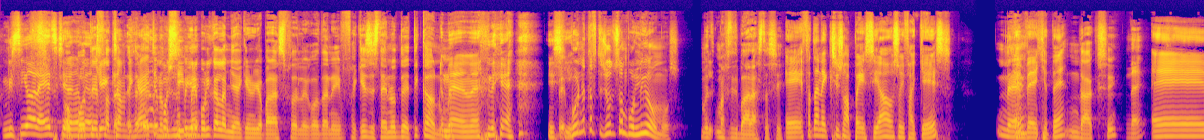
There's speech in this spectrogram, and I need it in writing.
μισή ώρα έτσι, ξέρω. Οπότε λέω, Και φαντα- ξαφνικά, έτσι νομίζω όπως θα πήγαινε είμαι- πολύ καλά μια καινούργια παράσταση που θα λεγόταν. Οι φακές ζεσταίνονται, τι κάνουμε; Ναι, ναι, ναι. Ε, Ισχύει. Μπορεί να ταυτιζόντουσαν πολύ όμως με, με αυτή την παράσταση. Ε, θα ήταν εξίσου απαίσια όσο οι φακές. ναι, Ενδέχεται. εντάξει. Ναι. Ε,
